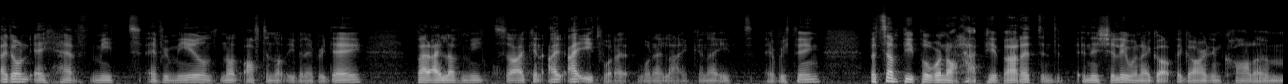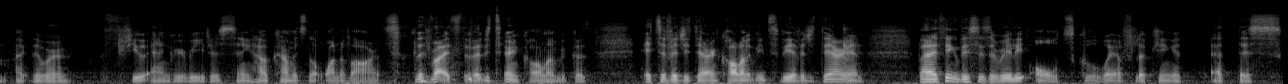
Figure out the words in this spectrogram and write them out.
I don't uh, have meat every meal, not often, not even every day, but I love meat, so I can I, I eat what I what I like, and I eat everything. But some people were not happy about it initially when I got the Guardian column. I, there were a few angry readers saying, "How come it's not one of ours that writes the vegetarian column? Because it's a vegetarian column; it needs to be a vegetarian." But I think this is a really old school way of looking at at this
